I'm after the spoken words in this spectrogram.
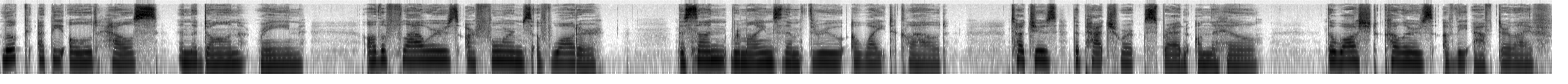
Look at the old house and the dawn rain. All the flowers are forms of water. The sun reminds them through a white cloud, touches the patchwork spread on the hill, the washed colors of the afterlife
